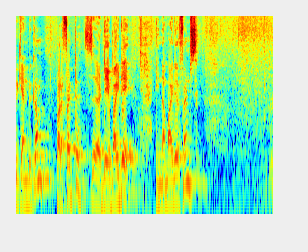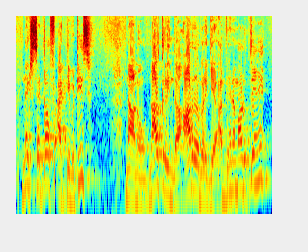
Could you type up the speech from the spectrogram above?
we can become perfect day by day ಇನ್ನು my dear friends next set of activities ನಾನು ನಾಲ್ಕರಿಂದ ಆರರವರೆಗೆ ಅಧ್ಯಯನ ಮಾಡುತ್ತೇನೆ.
